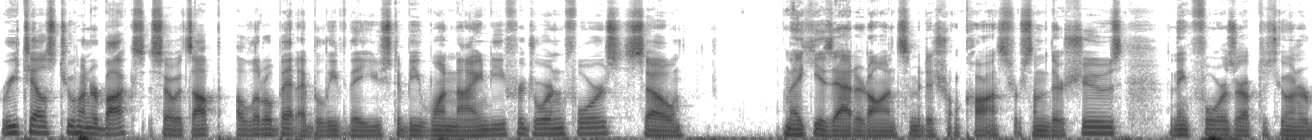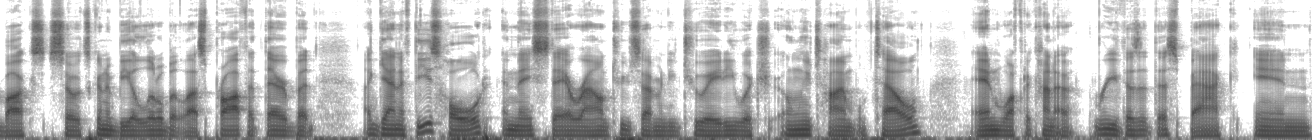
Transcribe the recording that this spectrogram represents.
Retail's 200 bucks, so it's up a little bit. I believe they used to be 190 for Jordan 4s. So Nike has added on some additional costs for some of their shoes. I think fours are up to 200 bucks, so it's going to be a little bit less profit there. But again, if these hold and they stay around 270, 280, which only time will tell, and we'll have to kind of revisit this back in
